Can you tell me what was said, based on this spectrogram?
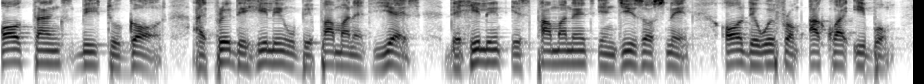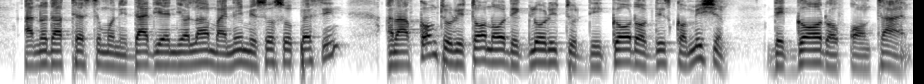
All thanks be to God. I pray the healing will be permanent. Yes, the healing is permanent in Jesus' name, all the way from Akwa Ibom. Another testimony, Daddy Eniola, my name is also Person, and I've come to return all the glory to the God of this commission the God of on time.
